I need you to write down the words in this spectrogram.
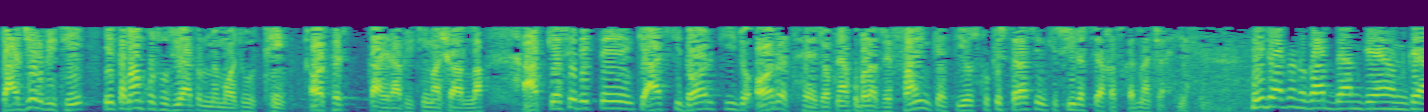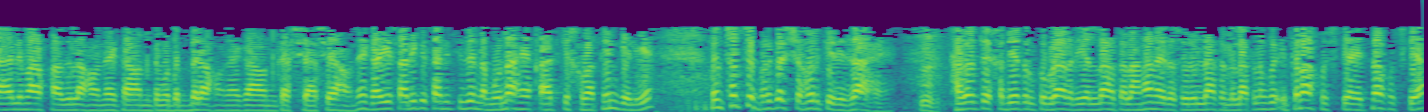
تاجر بھی تھی، یہ تمام خصوصیات ان میں موجود تھیں۔ اور پھر طاہرہ بھی تھی ماشاء اللہ آپ کیسے دیکھتے ہیں کہ آج کی دور کی جو عورت ہے جو اپنے آپ کو بڑا ریفائن کہتی ہے اس کو کس طرح سے ان کی سیرت سے اخذ کرنا چاہیے؟ یہ جو آپ نے نکات بیان کیے ہیں ان کے عالمہ فاضلہ ہونے کا ان کے مدبرہ ہونے کا ان کا سیاسیہ ہونے کا یہ ساری کی ساری چیزیں نمونہ ہیں قائد کی خواتین کے لیے۔ ان سب سے بڑھ کر شوہر کی رضا ہے۔ حضرت خدیت القبرا رضی اللہ تعالیٰ نے رسول اللہ صلی اللہ علیہ وسلم کو اتنا خوش کیا اتنا خوش کیا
